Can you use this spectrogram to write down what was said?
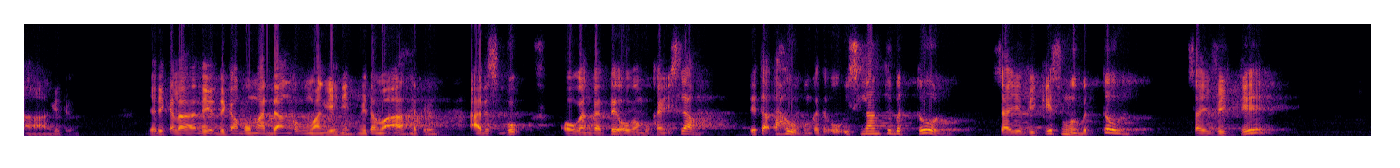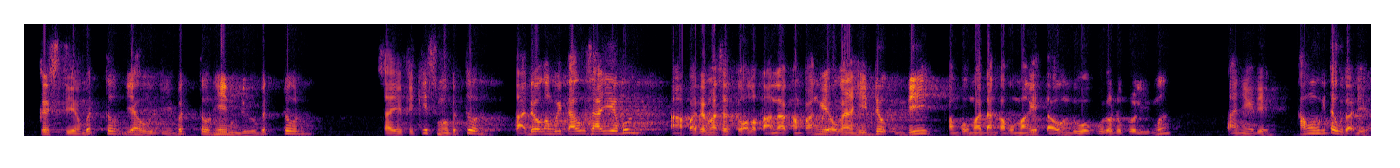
Ha, gitu. Jadi kalau di, di kampung Madang, kampung Manggis ni, minta maaf, kata, ada sebut, orang kata orang bukan Islam. Dia tak tahu pun kata, oh Islam tu betul. Saya fikir semua betul. Saya fikir Kristian betul, Yahudi betul, Hindu betul. Saya fikir semua betul. Tak ada orang beritahu saya pun, ha, pada masa tu Allah Ta'ala akan panggil orang yang hidup di Kampung Madang, Kampung Mangis tahun 2025 tanya dia, kamu beritahu tak dia?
